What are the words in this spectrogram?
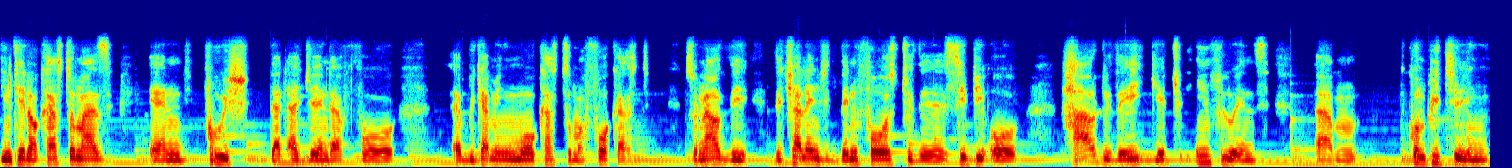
internal customers and push that agenda for uh, becoming more customer focused. So now the, the challenge then falls to the CPO. How do they get to influence um, competing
